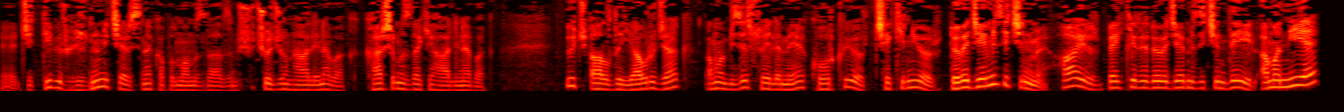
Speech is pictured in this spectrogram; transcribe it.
e, ciddi bir hüznün içerisine kapılmamız lazım. Şu çocuğun haline bak, karşımızdaki haline bak. Üç aldığı yavrucak ama bize söylemeye korkuyor, çekiniyor. Döveceğimiz için mi? Hayır, belki de döveceğimiz için değil. Ama niye?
